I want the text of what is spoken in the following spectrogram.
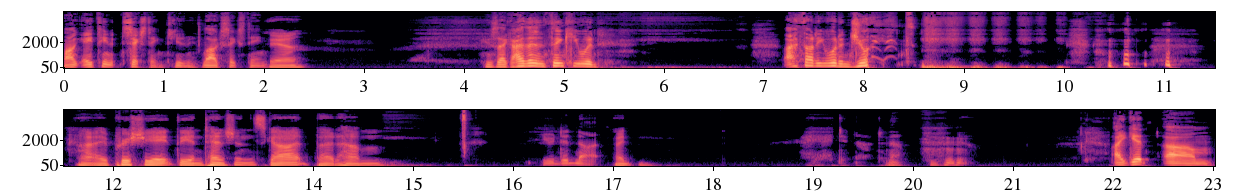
Log 18 16, excuse me. Log 16. yeah. He's like, "I didn't think he would I thought he would enjoy it." I appreciate the intention, Scott, but um, You did not. I, I, I did not. No. I get um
